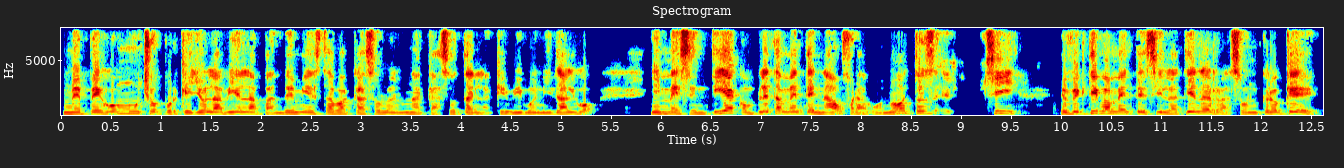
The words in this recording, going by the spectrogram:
me pegó mucho porque yo la vi en la pandemia, estaba acá solo en una casota en la que vivo en Hidalgo y me sentía completamente náufrago, ¿no? Entonces, sí, efectivamente, si la tienes razón, creo que,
